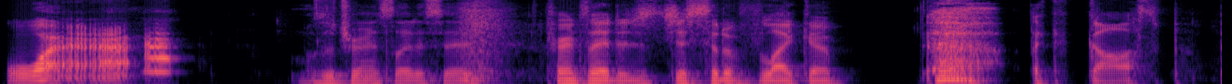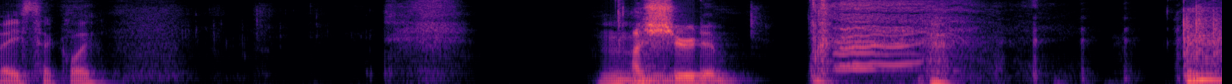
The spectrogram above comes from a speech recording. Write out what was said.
"What?" What's the translator say? Translator is just sort of like a like a gasp, basically. I hmm. shoot him.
